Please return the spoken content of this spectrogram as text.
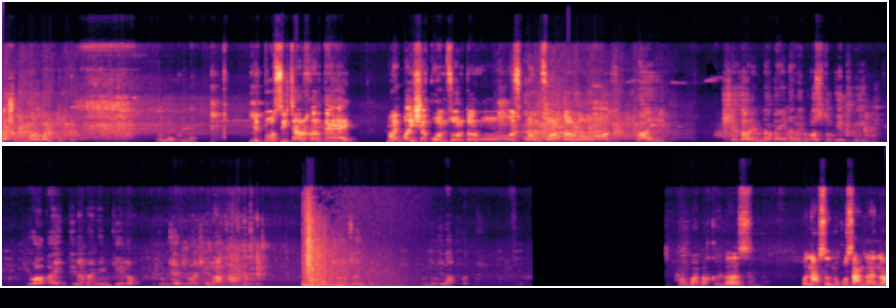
लक्ष्मी गोलगोल फिरते. ते मोकळी नाही. मी तोच विचार करते. मग पैसे कोण चोरतं रोज? कोण चोरतं रोज? बाई शेजारींना काही नवीन वस्तू घेतली किंवा काही तिनं नवीन केलं तुमच्या जीवाची राख थांबून जीव जाईल पण तुम्ही दाखवत नाही. बाबा खरंच. पण असं नको सांगा ना.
